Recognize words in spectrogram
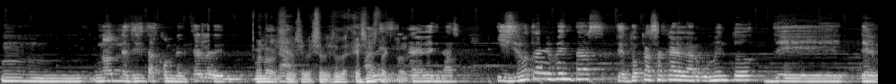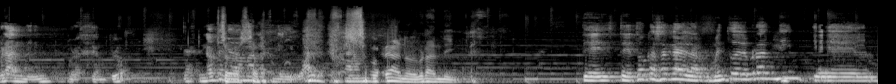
mm, no necesitas convencerle de. Bueno, eso, eso, eso, eso está Si claro. traes ventas. Y si no traes ventas, te toca sacar el argumento de- del branding, por ejemplo. No te Eso- queda eso- más remedio, igual. Soberano el branding. te, te toca sacar el argumento del branding, el,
